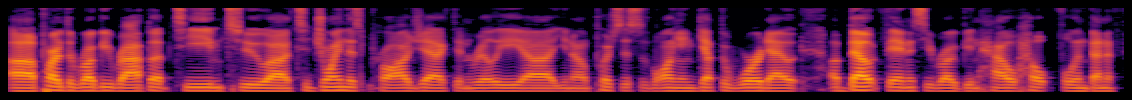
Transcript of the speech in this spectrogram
uh, part of the rugby wrap up team to uh, to join this project and really uh, you know push this along and get the word out about fantasy rugby and how helpful and beneficial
